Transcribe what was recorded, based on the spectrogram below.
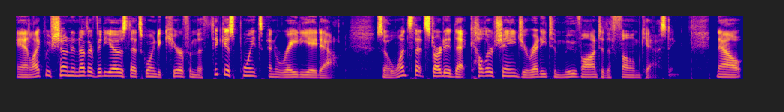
And like we've shown in other videos, that's going to cure from the thickest points and radiate out. So once that started that color change, you're ready to move on to the foam casting. Now,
